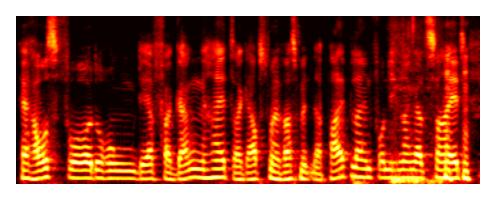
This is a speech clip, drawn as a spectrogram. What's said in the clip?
Herausforderungen der Vergangenheit. Da gab es mal was mit einer Pipeline vor nicht langer Zeit.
